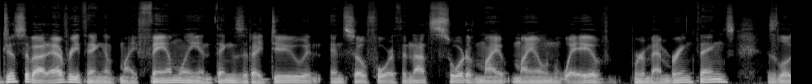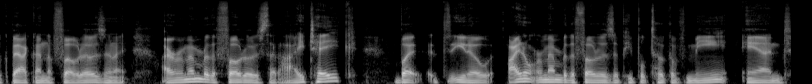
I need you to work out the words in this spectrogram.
just about everything of my family and things that I do and, and so forth. And that's sort of my, my own way of remembering things is look back on the photos. And I, I remember the photos that I take, but you know, I don't remember the photos that people took of me. And,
